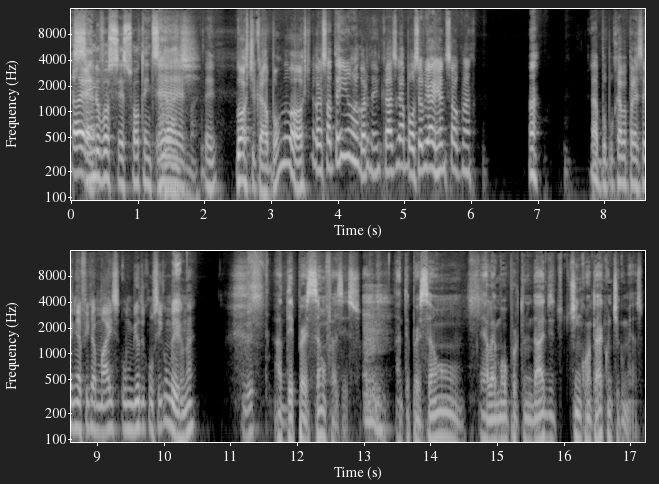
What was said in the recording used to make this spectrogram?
É, Sendo você, sua é, autenticidade. mano, é. Gosto de carro bom? Gosto. Agora só tem um, agora tem em casa, acabou. Se eu viajando só com. Ah. O cara parece que ainda fica mais humilde consigo mesmo, né? A depressão faz isso. A depressão, ela é uma oportunidade de te encontrar contigo mesmo.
